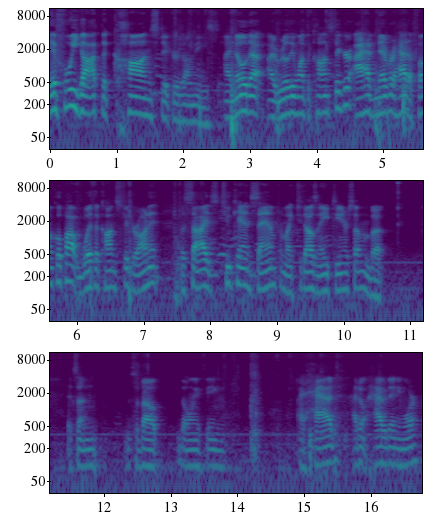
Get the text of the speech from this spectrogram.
if we got the con stickers on these. I know that I really want the con sticker. I have never had a Funko Pop with a con sticker on it, besides Toucan Sam from like 2018 or something. But it's on. It's about the only thing I had. I don't have it anymore.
